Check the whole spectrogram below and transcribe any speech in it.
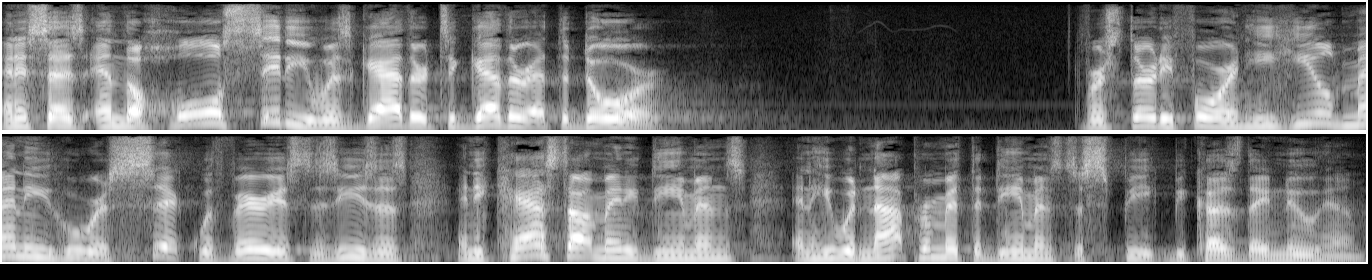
And it says, And the whole city was gathered together at the door. Verse 34 And he healed many who were sick with various diseases, and he cast out many demons, and he would not permit the demons to speak because they knew him.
